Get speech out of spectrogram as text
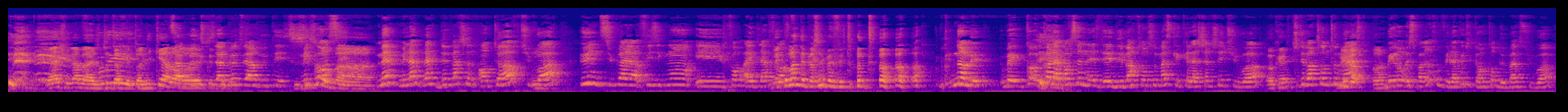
là, je suis là, bah je dis, Oui. toi, fais-toi niquer alors. Ça peut, euh, que ça peut te faire douter. Mais quand c'est. bah. Même, mais là, là, deux personnes en tort, tu Mm. vois, une supérieure physiquement et fort avec la force. Mais comment des personnes peuvent faire ton tort? Non, mais, mais quand, quand la personne elle, débarque sans son masque et qu'elle a cherché, tu vois, Ok. tu débarques sans ton masque, ouais. mais euh, c'est pas grave, on fait la queue, tu t'es en tort de base, tu vois.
